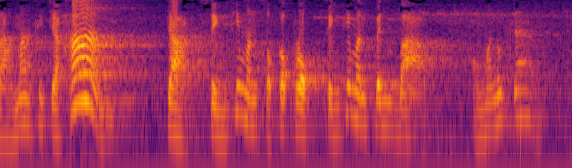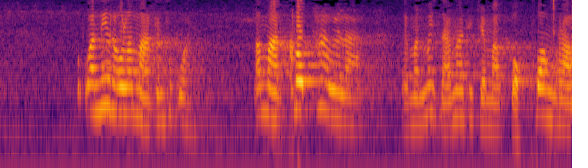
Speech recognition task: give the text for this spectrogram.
สามารถที่จะห้ามจากสิ่งที่มันสกปรก สิ่งที่มันเป็นบาปของมนุษย์ได้ วันนี้เราละหมาดกันทุกวัน ละหมาดครบห้าเวลา แต่มันไม่สามารถที่จะมาปกป้องเรา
